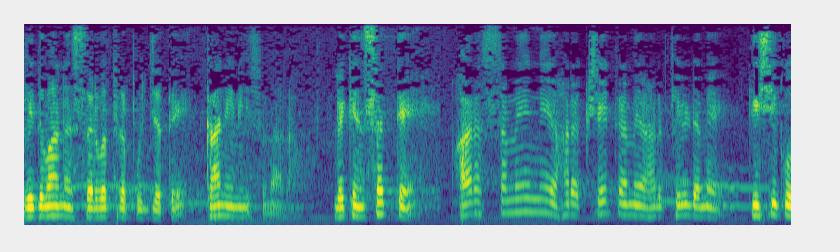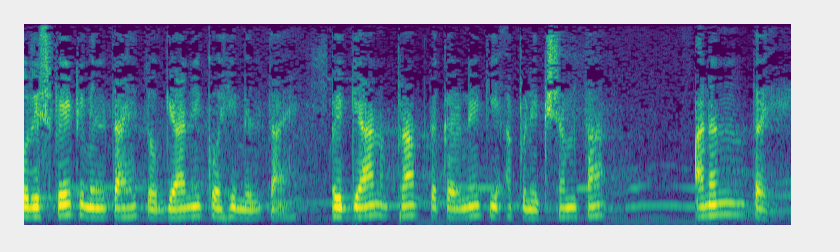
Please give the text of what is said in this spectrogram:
विद्वान सर्वत्र पूज्यते, कहानी नहीं सुना रहा हूँ। लेकिन सत्य हर समय में, हर क्षेत्र में, हर फ़ील्ड में किसी को रिस्पेक्ट मिलता है तो ज्ञानी को ही मिलता है। वही ज्ञान प्राप्त करने की अपनी क्षमता अनंत है।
